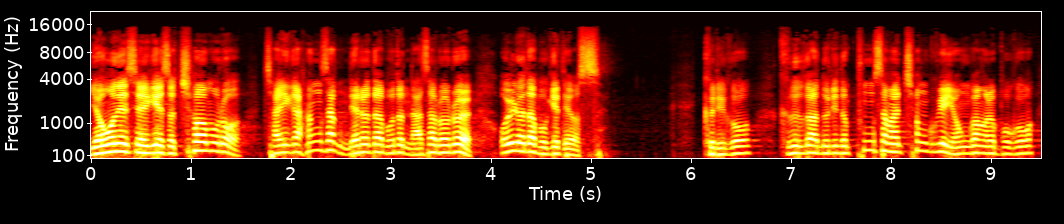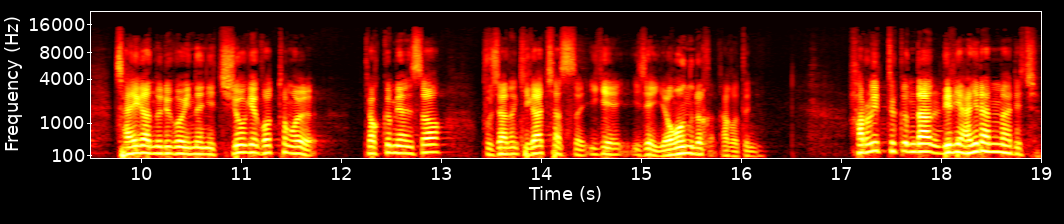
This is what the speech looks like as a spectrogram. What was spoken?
영혼의 세계에서 처음으로 자기가 항상 내려다보던 나사로를 올려다보게 되었어요. 그리고 그가 누리는 풍성한 천국의 영광을 보고 자기가 누리고 있는 이 지옥의 고통을 겪으면서 부자는 기가 찼어요. 이게 이제 영혼으로 가거든요. 하루 이틀 끝날 일이 아니란 말이죠.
